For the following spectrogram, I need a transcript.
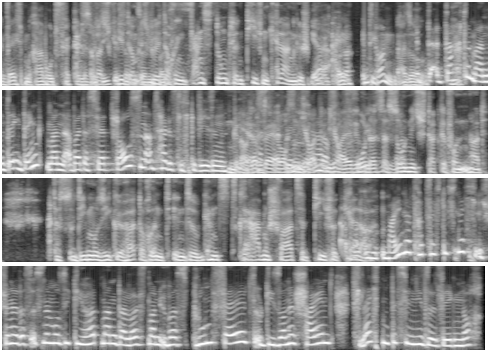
in welchem Rahmen gut fette Also was Musik spielt, ist. doch, und wird doch in ganz dunklen, tiefen Kellern gespielt, Ja, oder? eigentlich schon. Also, da, dachte man, denk, denkt man, aber das wäre draußen am Tageslicht gewesen. Genau, das wäre auch so ein bin ich auch, bin ich auch Sonderfall froh, gewesen, dass das ne? so nicht stattgefunden hat. Das, die Musik gehört doch in, in so ganz rabenschwarze, tiefe Keller. Aber meine tatsächlich nicht. Ich finde, das ist eine Musik, die hört man, da läuft man übers Blumenfeld und die Sonne scheint, vielleicht ein bisschen Nieselregen noch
